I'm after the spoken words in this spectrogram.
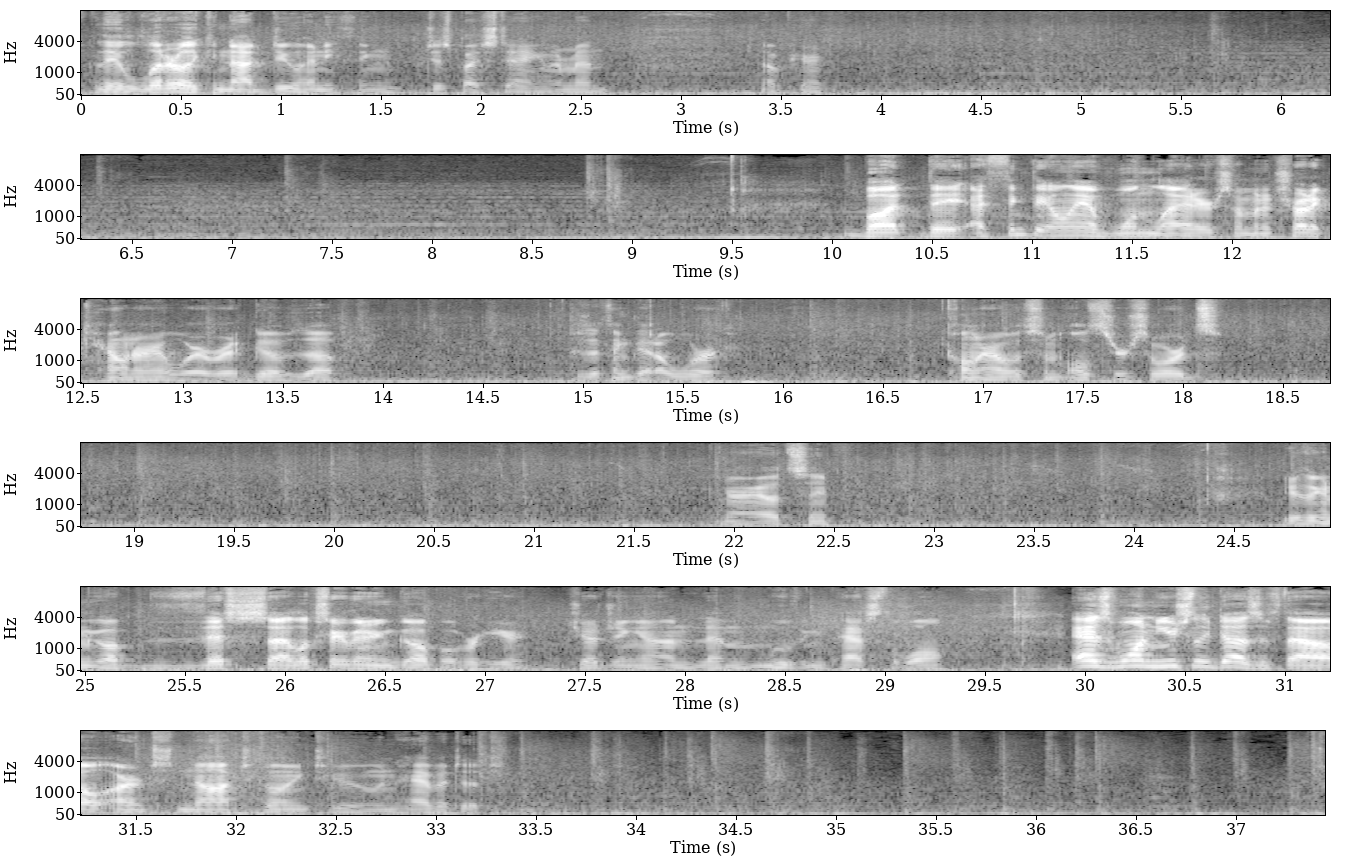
They literally cannot do anything just by standing their men up here. But they, I think they only have one ladder, so I'm going to try to counter it wherever it goes up. Because I think that'll work. Counter it with some Ulster swords. Alright, let's see. Either they're going to go up this side. Looks like they're going to go up over here, judging on them moving past the wall. As one usually does if thou art not going to inhabit it.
